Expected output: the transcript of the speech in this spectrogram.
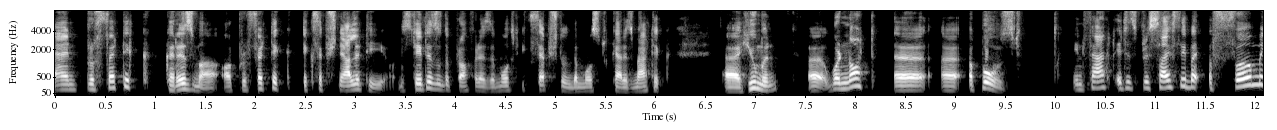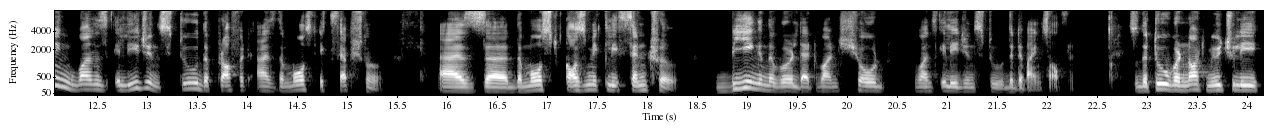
and prophetic charisma or prophetic exceptionality, the status of the prophet as the most exceptional, the most charismatic uh, human, uh, were not uh, uh, opposed. In fact, it is precisely by affirming one's allegiance to the prophet as the most exceptional, as uh, the most cosmically central being in the world that one showed one's allegiance to the divine sovereign. So the two were not mutually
